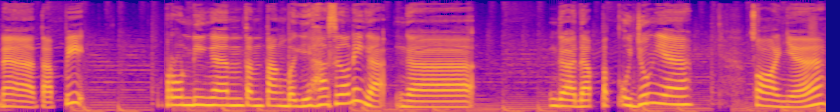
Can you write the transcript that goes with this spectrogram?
Nah, tapi perundingan tentang bagi hasil nih nggak nggak nggak dapet ujungnya. Soalnya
